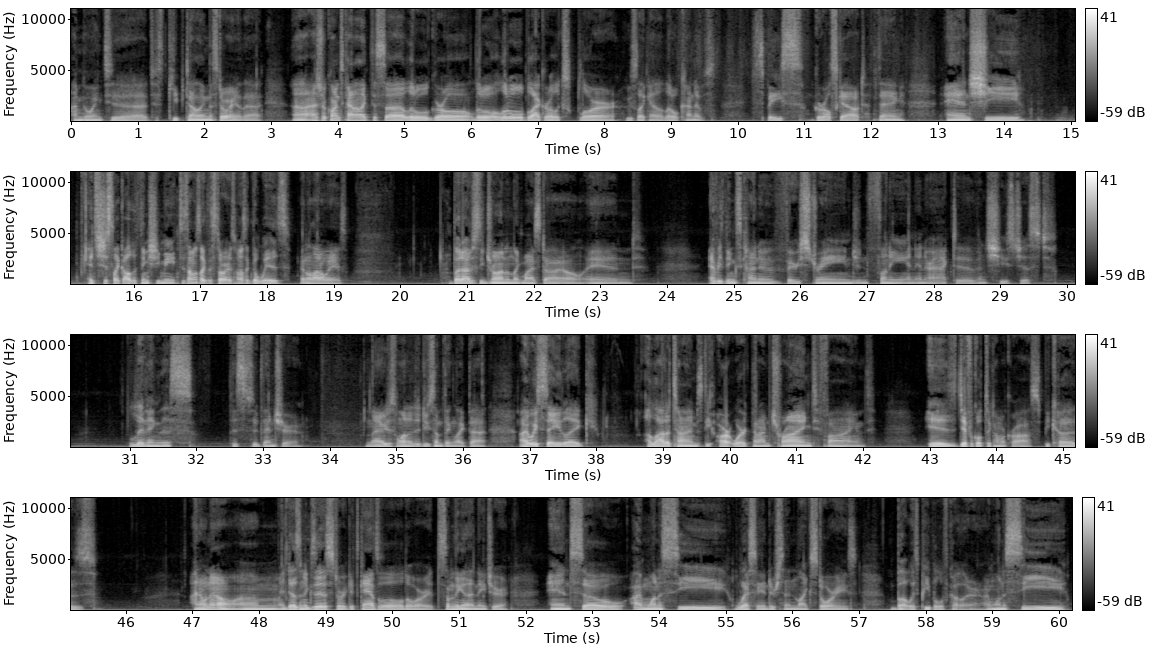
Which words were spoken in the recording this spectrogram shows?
I'm going to uh, just keep telling the story of that. Uh, Astrocorn's kind of like this uh, little girl, little little black girl explorer who's like a little kind of space Girl Scout thing, and she it's just like all the things she meets. It's almost like the story. It's almost like the Wiz in a lot of ways, but obviously drawn in like my style, and everything's kind of very strange and funny and interactive, and she's just living this this adventure. And I just wanted to do something like that. I always say like a lot of times the artwork that I'm trying to find is difficult to come across because I don't know, um, it doesn't exist or it gets canceled or it's something of that nature. And so I want to see Wes Anderson like stories, but with people of color. I want to see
